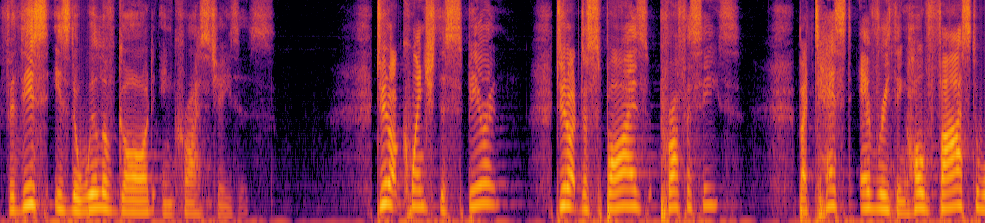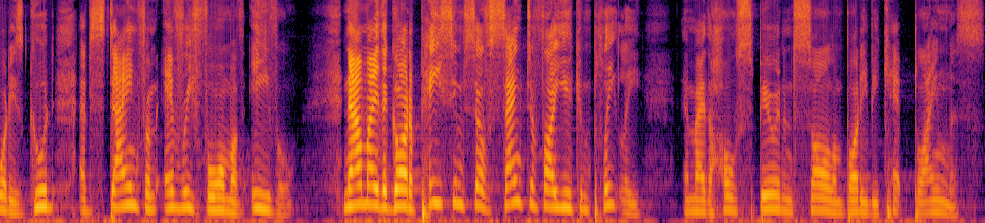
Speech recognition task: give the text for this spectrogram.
For this is the will of God in Christ Jesus. Do not quench the spirit. Do not despise prophecies, but test everything. Hold fast to what is good. Abstain from every form of evil. Now may the God of peace himself sanctify you completely, and may the whole spirit and soul and body be kept blameless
